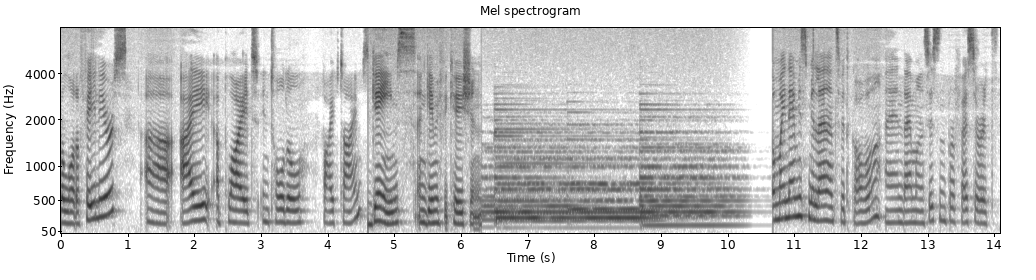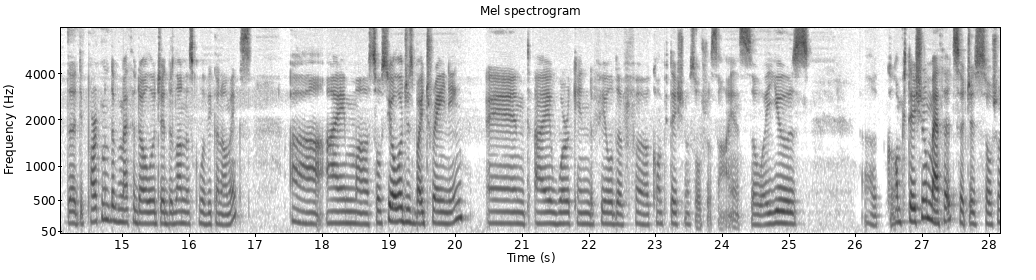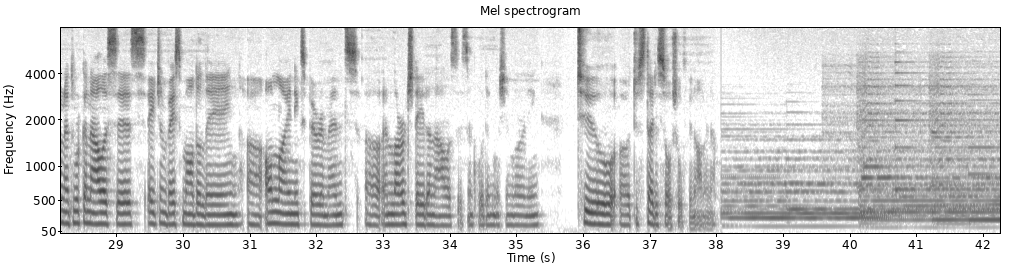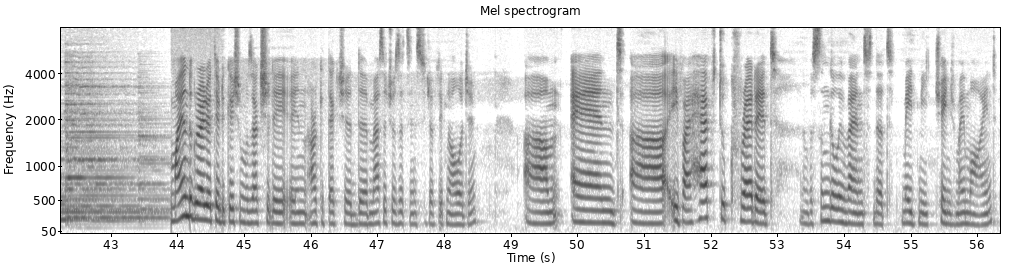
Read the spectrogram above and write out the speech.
have a lot of failures. Uh, I applied in total five times. Games and gamification. My name is Milena Tsvetkova and I'm an assistant professor at the Department of Methodology at the London School of Economics. Uh, I'm a sociologist by training and I work in the field of uh, computational social science. So I use uh, computational methods such as social network analysis, agent-based modeling, uh, online experiments, uh, and large data analysis, including machine learning, to, uh, to study social phenomena. My undergraduate education was actually in architecture at the Massachusetts Institute of Technology. Um, and uh, if I have to credit of a single event that made me change my mind,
